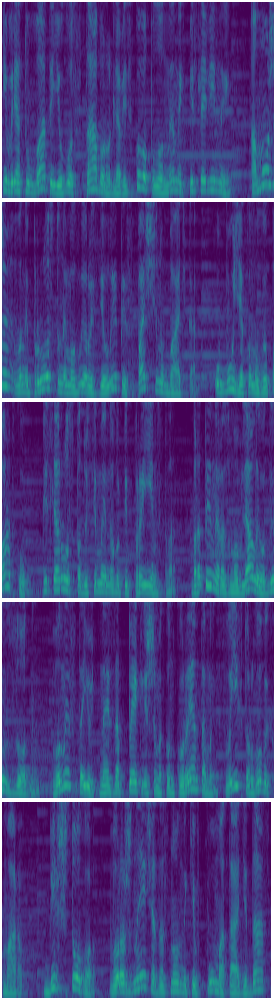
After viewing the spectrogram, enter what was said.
і врятувати його з табору для військовополонених після війни. А може, вони просто не могли розділити спадщину батька. У будь-якому випадку, після розпаду сімейного підприємства, брати не розмовляли один з одним. Вони стають найзапеклішими конкурентами своїх торгових марок. Більш того, ворожнеча засновників Puma та Adidas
